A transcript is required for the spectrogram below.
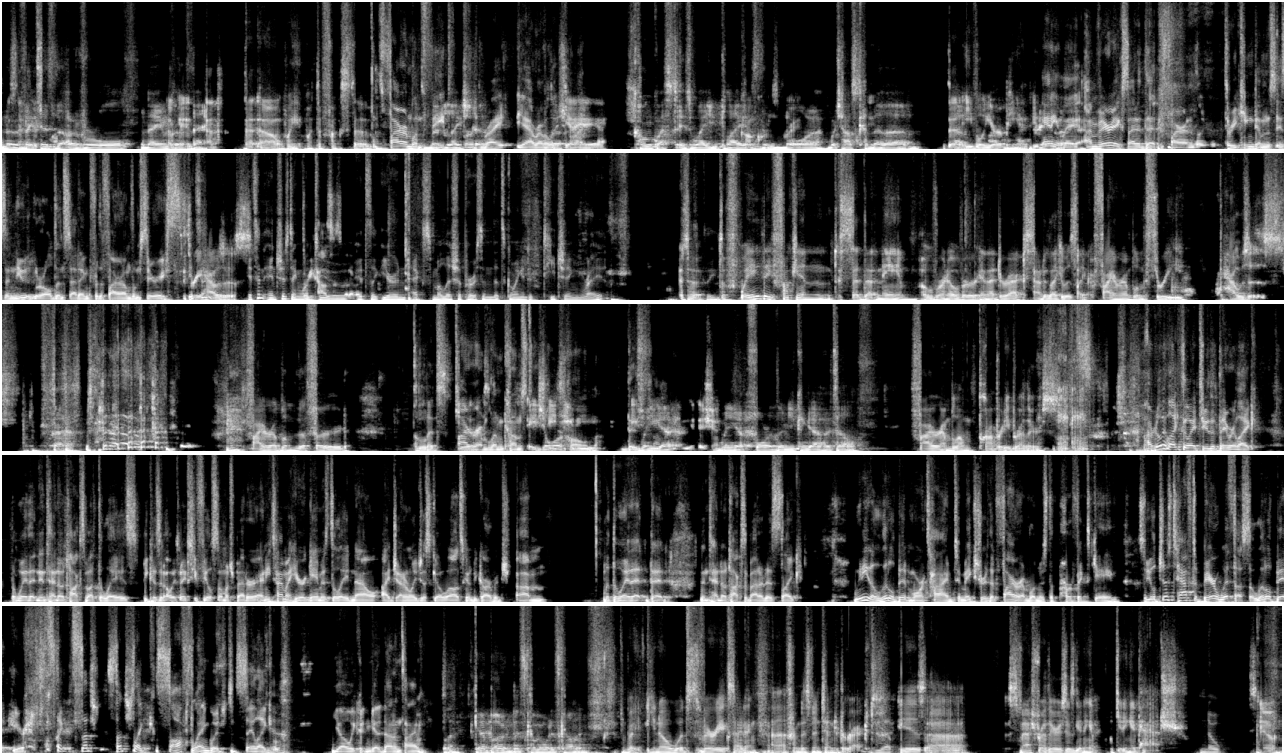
No, Fates is the overall name for Okay, the thing. that that oh wait, what the fuck's the It's Fire Emblem Fate, Revelation. right? Yeah, Revelation. yeah, yeah, yeah. Conquest is where you play as the Conquest, right. Which has Camilla. The Um, evil European people. Anyway, I'm very excited that Fire Emblem Three Kingdoms is a new world and setting for the Fire Emblem series. Three houses. It's an interesting one Three houses, too. whatever. It's like you're an ex militia person that's going into teaching, right? the, the way they fucking said that name over and over in that direct sounded like it was like Fire Emblem 3 houses. Fire Emblem the third. Let's Fire Emblem comes to your home. This When you get edition. when you get four of them, you can get a hotel. Fire Emblem Property Brothers. I really like the way too that they were like the way that Nintendo talks about delays because it always makes you feel so much better. Anytime I hear a game is delayed now, I generally just go, "Well, it's going to be garbage." Um, but the way that that Nintendo talks about it is like we need a little bit more time to make sure that Fire Emblem is the perfect game. So you'll just have to bear with us a little bit here. it's like such such like soft language to say like, "Yo, we couldn't get it done in time." Get boned. It's coming when it's coming. But you know what's very exciting uh, from this Nintendo Direct Yep. is uh, Smash Brothers is getting a getting a patch Nope. soon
